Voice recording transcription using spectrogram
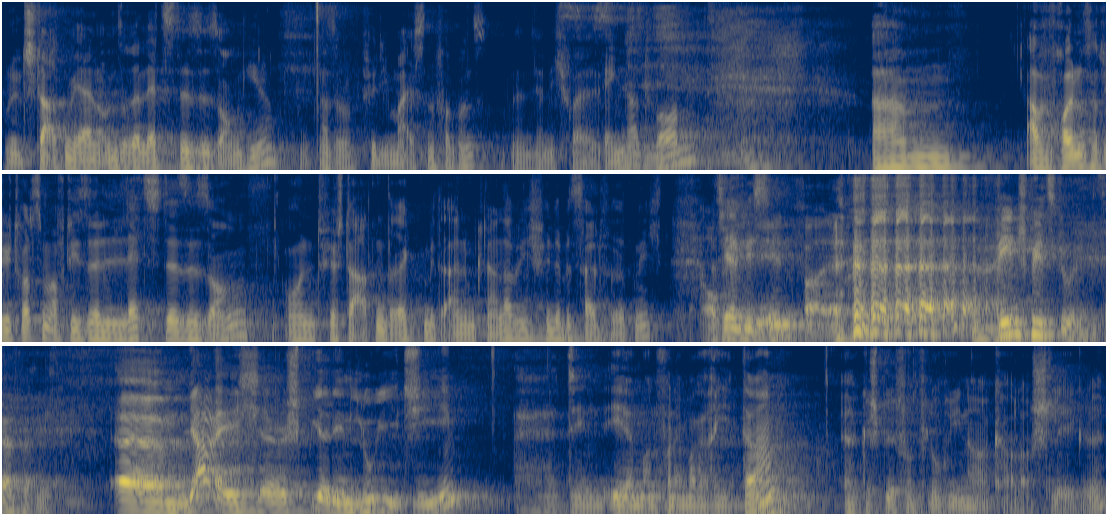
Und jetzt starten wir in unsere letzte Saison hier. Also für die meisten von uns. Wir sind ja nicht verlängert worden. Ähm, aber wir freuen uns natürlich trotzdem auf diese letzte Saison und wir starten direkt mit einem Knaller, wie ich finde, bezahlt wird nicht. Auf jeden Fall. Wen spielst du in bezahlt wird nicht? Ähm, ja, ich äh, spiele den Luigi, äh, den Ehemann von der Margarita äh, gespielt von Florina Carla Schlegel.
